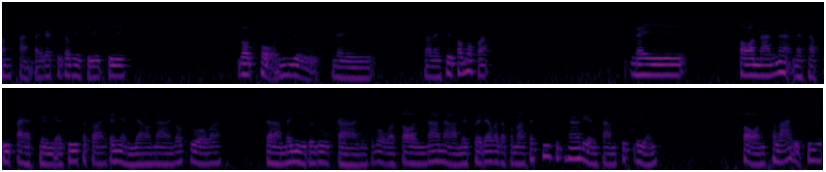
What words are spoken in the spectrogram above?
ต้องผ่านไปก็คือก็มีชีวิตที่ลดผลอยู่ในตอนนั้นคือเขาบอกว่า ในตอนนั้นน่ะนะครับ ปี81เนี่ยที่สไตร์กันอย่างยาวนานก็กลัวว่าจะไม่มีฤดูกาลเนี่ยเขาบอกว่าตอนหน้าหนาวเนี่ยเคยได้วันละประมาณสัก 25 เหรียญ 30 เหรียญ สอนพละอยู่ที่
